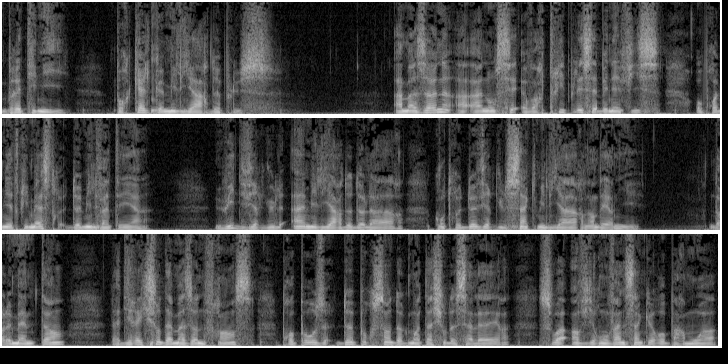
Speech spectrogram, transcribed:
Bretigny, pour quelques milliards de plus. Amazon a annoncé avoir triplé ses bénéfices au premier trimestre 2021, 8,1 milliards de dollars contre 2,5 milliards l'an dernier. Dans le même temps, la direction d'Amazon France propose 2% d'augmentation de salaire, soit environ 25 euros par mois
